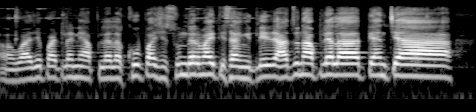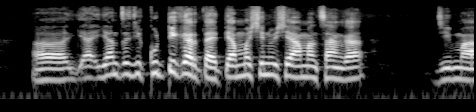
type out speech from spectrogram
अ, वाजे पाटलांनी आपल्याला खूप अशी सुंदर माहिती सांगितली. अजून आपल्याला त्यांच्या अ, या- यांचं जी कुट्टी करतायत त्या मशीनविषयी आम्हाला सांगा. जी मा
